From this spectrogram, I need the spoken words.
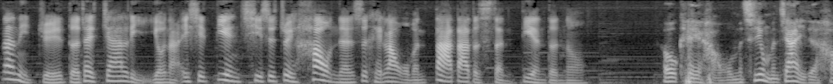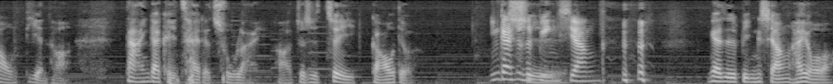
那你觉得在家里有哪一些电器是最耗能，是可以让我们大大的省电的呢？OK，好，我们其实我们家里的耗电哈，大家应该可以猜得出来啊，就是最高的，应该就是冰箱，应该是冰箱，还有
